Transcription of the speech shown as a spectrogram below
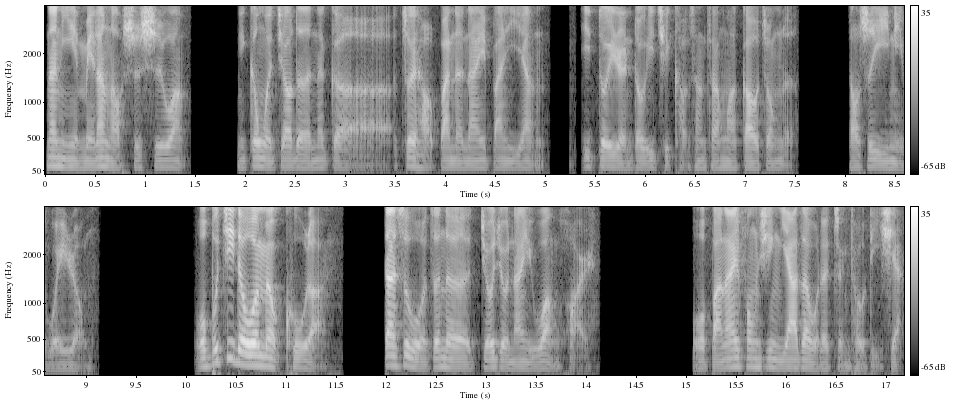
那你也没让老师失望。你跟我教的那个最好班的那一班一样，一堆人都一起考上彰化高中了，老师以你为荣。我不记得我有没有哭了，但是我真的久久难以忘怀。我把那一封信压在我的枕头底下。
